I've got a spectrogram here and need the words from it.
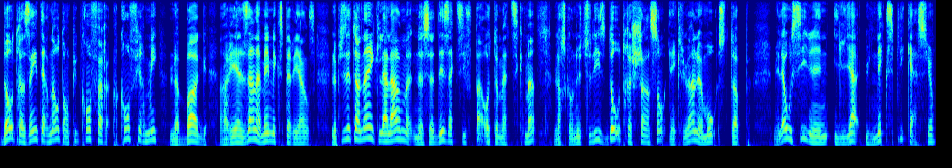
d'autres internautes ont pu confirmer le bug en réalisant la même expérience. Le plus étonnant est que l'alarme ne se désactive pas automatiquement lorsqu'on utilise d'autres chansons incluant le mot stop. Mais là aussi, il y a une explication.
